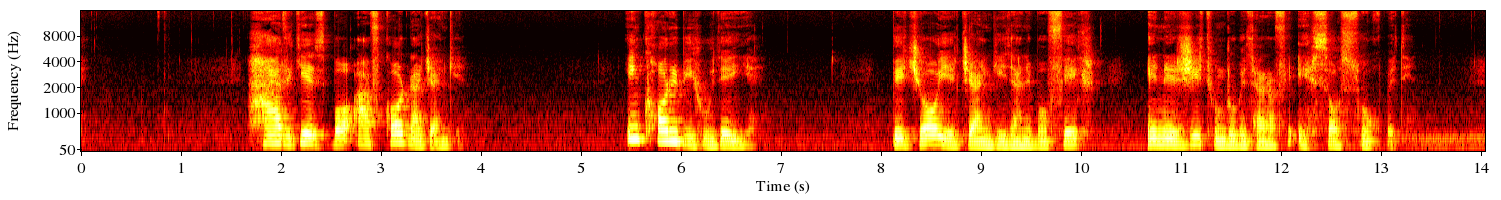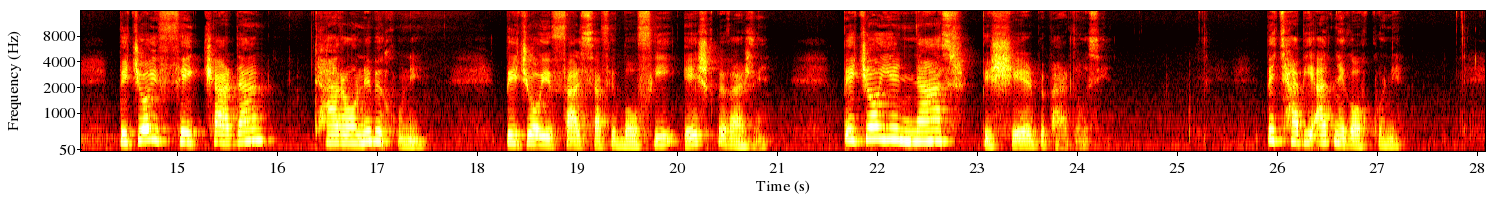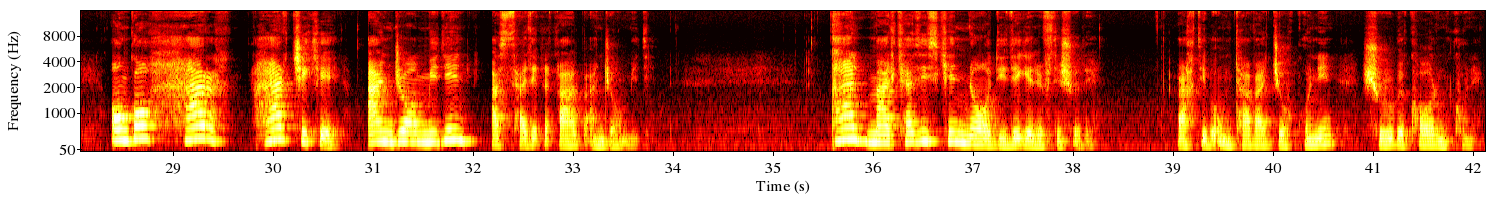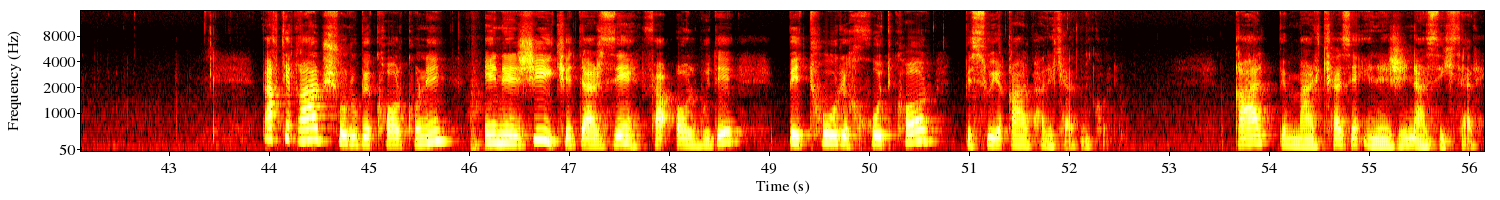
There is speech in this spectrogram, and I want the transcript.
هرگز با افکار نجنگین. این کار بیهوده ایه به جای جنگیدن با فکر انرژیتون رو به طرف احساس سوق بدین. به جای فکر کردن ترانه بخونین. به جای فلسفه بافی عشق بورزین. به جای نصر به شعر بپردازین به طبیعت نگاه کنین آنگاه هر هر چه که انجام میدین از طریق قلب انجام میدین. قلب مرکزی است که نادیده گرفته شده. وقتی به اون توجه کنین شروع به کار می‌کنه. وقتی قلب شروع به کار کنه انرژی که در ذهن فعال بوده به طور خودکار به سوی قلب حرکت می‌کنه. قلب به مرکز انرژی نزدیکتره.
